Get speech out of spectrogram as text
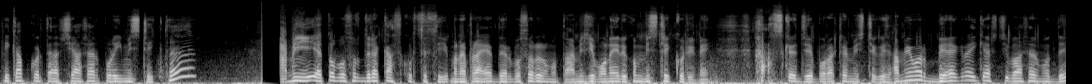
পিক আপ করতে আসছি, আসার পরেই মিস্টেক আমি এত বছর ধরে কাজ করতেছি মানে প্রায় দেড় বছরের মতো, আমি জীবনে এরকম মিস্টেক করি নাই আজকে যে বড় একটা মিস্টেক হয়েছে, আমি আমার ব্যাগ রাইকে আসছি বাসার মধ্যে,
